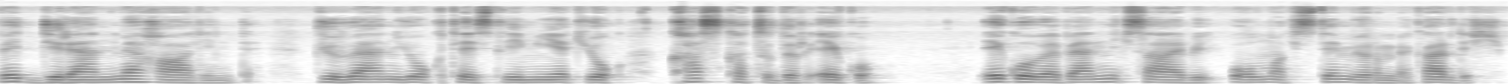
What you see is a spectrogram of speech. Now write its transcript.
ve direnme halinde. Güven yok, teslimiyet yok. Kas katıdır ego. Ego ve benlik sahibi olmak istemiyorum be kardeşim.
